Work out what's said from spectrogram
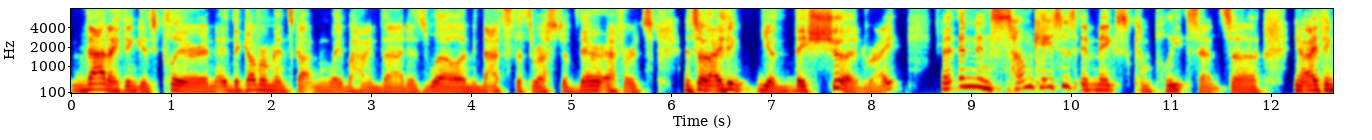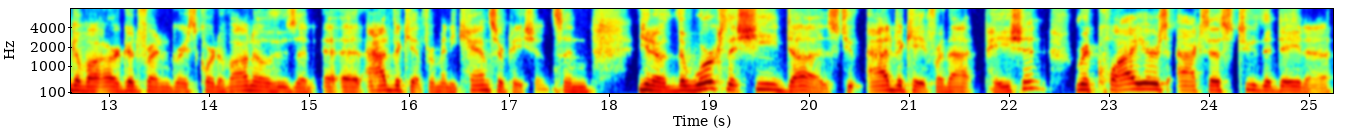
that I think is clear. And uh, the government's gotten way behind that as well. I mean, that's the thrust of their efforts. And so I think, you know, they should, right? And in some cases, it makes complete sense. Uh, you know, I think of our, our good friend Grace Cordovano, who's an, an advocate for many cancer patients, and you know, the work that she does to advocate for that patient requires access to the data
